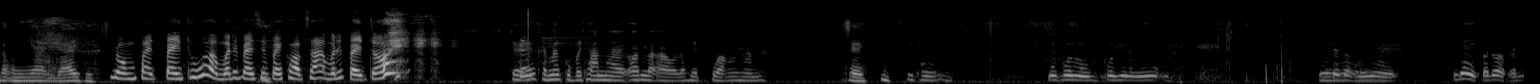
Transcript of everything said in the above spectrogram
ดอกนี้ใหญ่ได้สิลงไปไปทั่วไม่ได้ไปสิไปขอบสระไม่ได้ไปจ้อยเจ๊คันแม่กูไปทานไทยออดเราเอาละเห็ดปวงนะฮะนะใช่นี่นี่พูนนี่พูนลงพูนที่ตรงนี้แต่ดอกนี้ใหญ่ใหญ่กว่าดอกอันนี้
